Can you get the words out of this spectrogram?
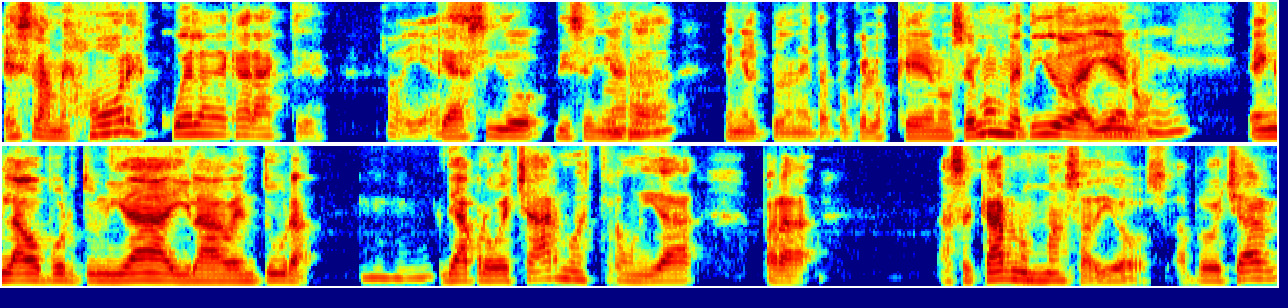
es la mejor escuela de carácter oh, que ha sido diseñada en el planeta, porque los que nos hemos metido de lleno en la oportunidad y la aventura de aprovechar nuestra unidad para acercarnos más a Dios, aprovechar,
